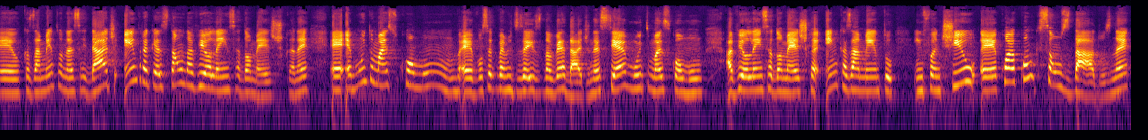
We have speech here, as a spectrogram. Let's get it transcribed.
É, o casamento nessa idade, entra a questão da violência doméstica, né? É, é muito mais comum, é, você que vai me dizer isso na verdade, né? Se é muito mais comum a violência doméstica em casamento infantil, é, qual, como que são os dados, né?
